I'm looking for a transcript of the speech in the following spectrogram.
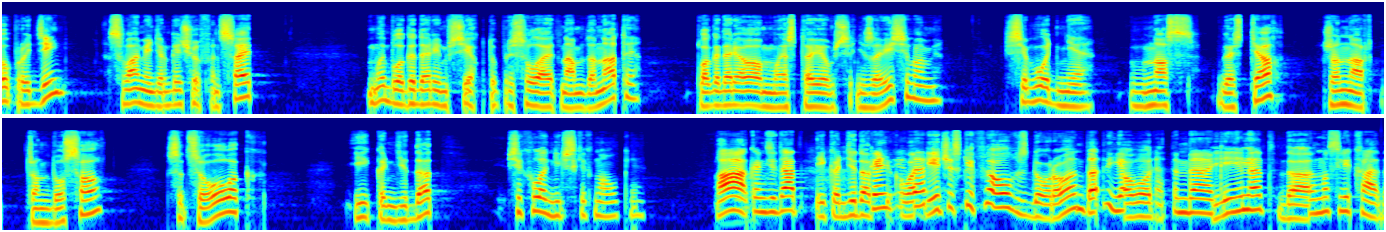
Добрый день, с вами Дергачев Инсайт. Мы благодарим всех, кто присылает нам донаты. Благодаря вам мы остаемся независимыми. Сегодня у нас в гостях Жанар Джандосов, социолог и кандидат психологических наук. А, кандидат. И кандидат, Кандидат. психологических наук, здорово. Да, я, А вот да, и- кандидат да, Маслихат.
